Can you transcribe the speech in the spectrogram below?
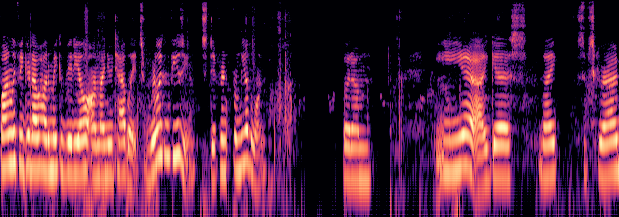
finally figured out how to make a video on my new tablet. It's really confusing. It's different from the other one. But um, yeah, I guess like, subscribe,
